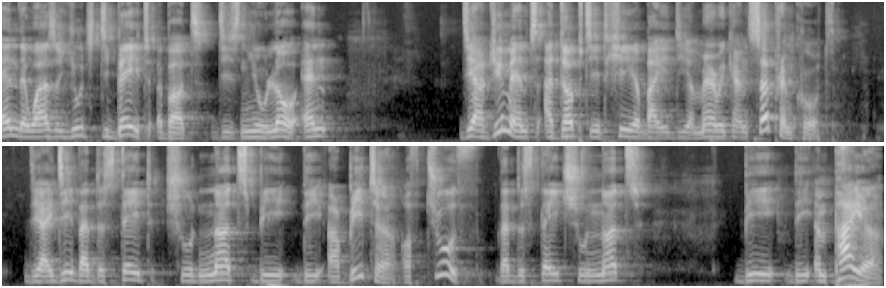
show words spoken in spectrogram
And there was a huge debate about this new law. And the argument adopted here by the American Supreme Court the idea that the state should not be the arbiter of truth, that the state should not be the empire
